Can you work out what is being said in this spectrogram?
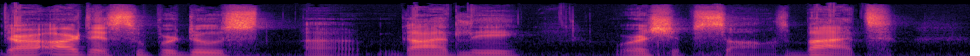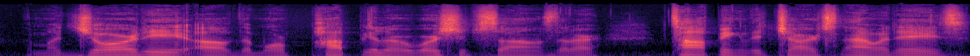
there are artists who produce uh, godly worship songs, but the majority of the more popular worship songs that are topping the charts nowadays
